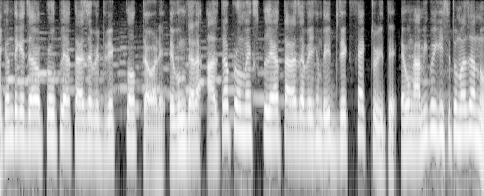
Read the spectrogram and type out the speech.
এখান থেকে যারা প্রো প্লেয়ার তারা যাবে ডিরেক্ট ক্লক টাওয়ারে এবং যারা আলট্রা প্রো ম্যাক্স প্লেয়ার তারা যাবে এখান থেকে ডিরেক্ট ফ্যাক্টরিতে এবং আমি কই গেছি তোমরা জানো?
